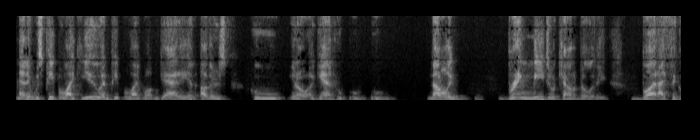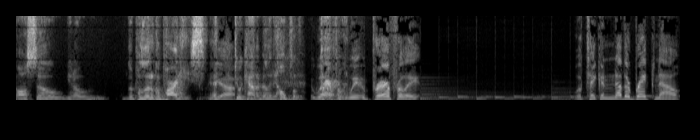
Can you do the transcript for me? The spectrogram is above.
and mm-hmm. it was people like you and people like Welton Gaddy and others who, you know, again, who, who, who not only bring me to accountability, but I think also, you know, the political parties yeah. to accountability, hopefully, well, prayerfully. We, prayerfully. We'll take another break now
